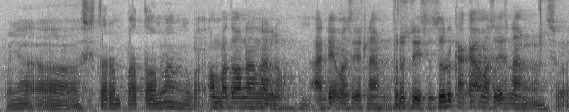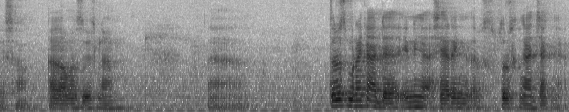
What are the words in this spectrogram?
Pokoknya eh, sekitar empat tahun lah Pak. Oh, empat tahun yang lalu. Adik masuk Islam. Terus disusul kakak masuk Islam. Masuk Islam. Kakak masuk Islam. Nah, terus mereka ada ini nggak sharing terus terus ngajak nggak?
